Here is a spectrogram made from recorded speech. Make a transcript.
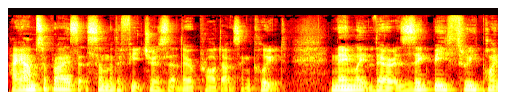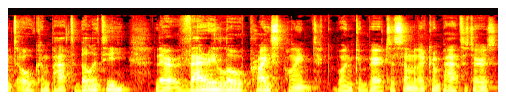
I am surprised at some of the features that their products include, namely their Zigbee 3.0 compatibility, their very low price point when compared to some of their competitors,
